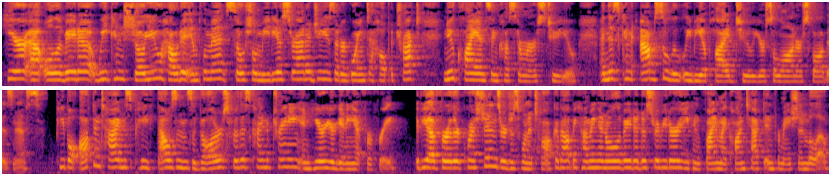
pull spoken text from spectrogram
Here at Oliveda, we can show you how to implement social media strategies that are going to help attract new clients and customers to you. And this can absolutely be applied to your salon or spa business. People oftentimes pay thousands of dollars for this kind of training, and here you're getting it for free. If you have further questions or just want to talk about becoming an Oliveda distributor, you can find my contact information below.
